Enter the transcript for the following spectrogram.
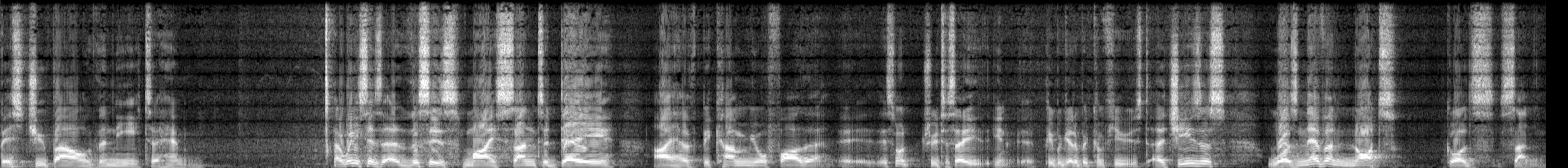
Best you bow the knee to him. Now, when he says, uh, This is my son today, I have become your father, it's not true to say, you know, people get a bit confused. Uh, Jesus was never not God's son.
